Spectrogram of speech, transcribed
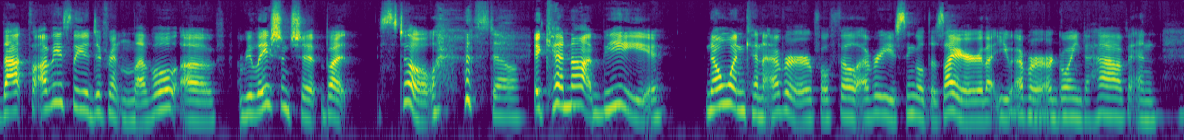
that's obviously a different level of relationship, but still, still, it cannot be no one can ever fulfill every single desire that you ever are mm-hmm. going to have and mm-hmm.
